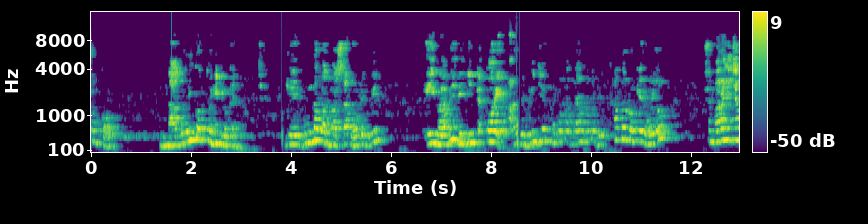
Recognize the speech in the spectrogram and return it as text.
সংখ্যক নাগরিকত্বহীন লোকের যে গুন্ডা বদমাসরা ভোটের দিন এইভাবেই রিগিংটা করে, আর বিজেপি মুখোপাধ্যায়ের মতো বিখ্যাত লোকের হয়েও সে মারা গেছেন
